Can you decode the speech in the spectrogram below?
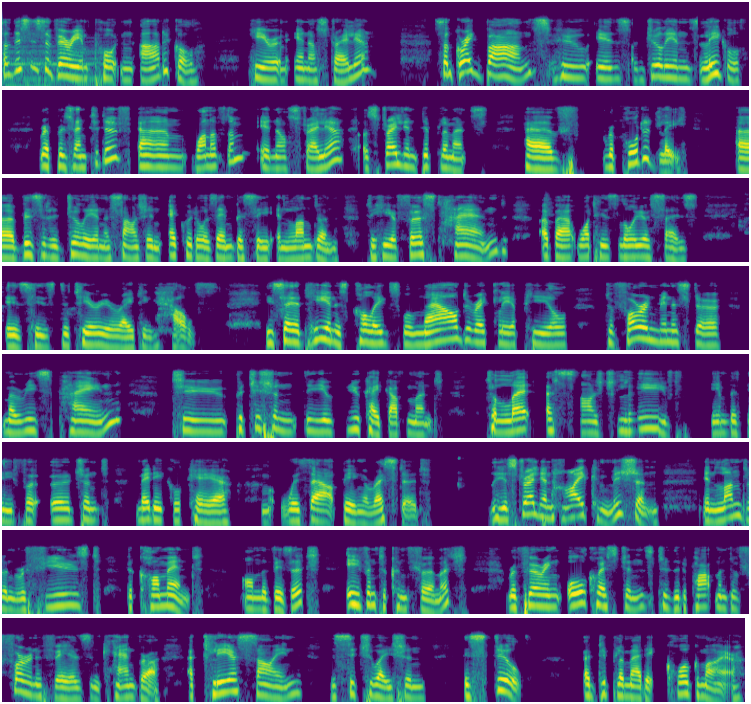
So, this is a very important article here in Australia. So, Greg Barns, who is Julian's legal representative, um, one of them in Australia, Australian diplomats have reportedly uh, visited Julian Assange in Ecuador's embassy in London to hear firsthand about what his lawyer says is his deteriorating health. He said he and his colleagues will now directly appeal to Foreign Minister Marise Payne to petition the UK government to let Assange leave the embassy for urgent medical care um, without being arrested. The Australian High Commission in London refused to comment on the visit, even to confirm it, referring all questions to the Department of Foreign Affairs in Canberra, a clear sign the situation is still a diplomatic quagmire.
